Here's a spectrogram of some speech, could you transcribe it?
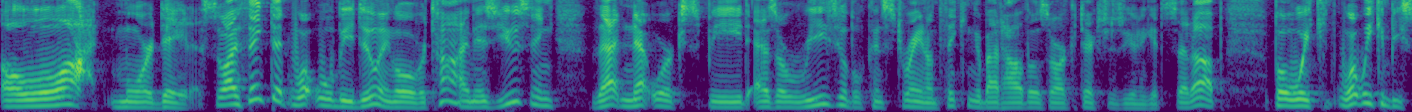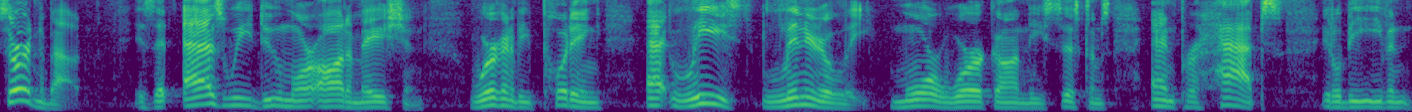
a lot more data. So I think that what we'll be doing over time is using that network speed as a reasonable constraint on thinking about how those architectures are going to get set up. But we can, what we can be certain about is that as we do more automation, we're going to be putting at least linearly more work on these systems, and perhaps it'll be even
